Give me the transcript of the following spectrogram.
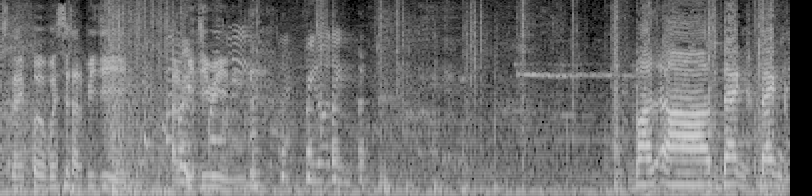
Sniper versus RPG. RPG win. Reloading. Bus, uh, bank, bank.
